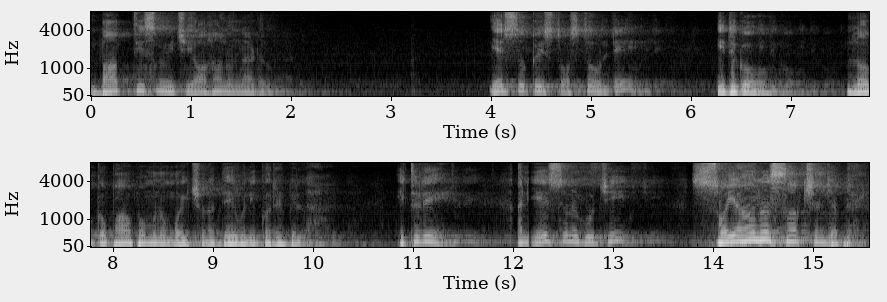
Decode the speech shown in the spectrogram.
బాప్తిస్మం ఇచ్చి యోహాన్ ఉన్నాడు. యేసుక్రీస్తు వస్తూ ఉంటే ఇదిగో లోక పాపమును మోయిచున్న దేవుని గొర్రెపిల్ల ఇతడే అని యేసును గూర్చి స్వయాన సాక్ష్యం చెప్పాడు.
